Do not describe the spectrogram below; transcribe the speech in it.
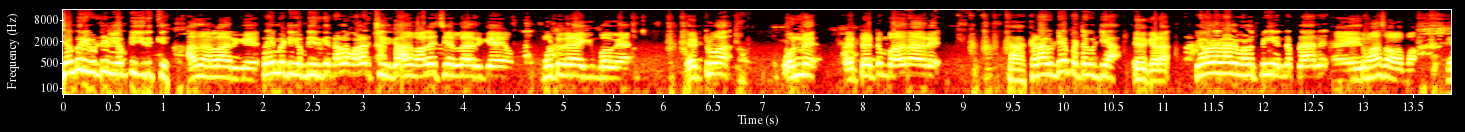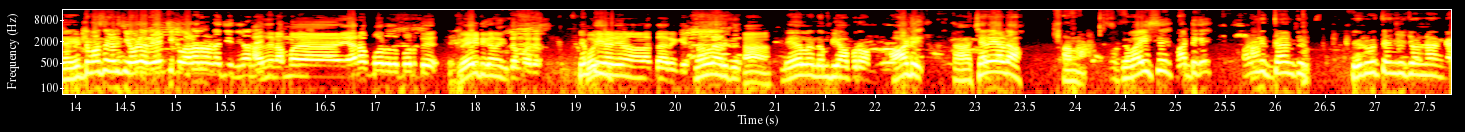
செம்மறி குட்டியில் எப்படி இருக்கு? அது நல்லா இருக்கு. கிளைமேட்டிக் எப்படி இருக்கு? நல்ல வளர்ச்சி இருக்கா? அது வளர்ச்சி எல்லாம் இருக்கு. முட்டு கடாய்க்கும் போங்க எட்டு ரூபா ஒண்ணு. எட்டு எட்டும் பதினாறு. கிடா குட்டியா பெட்ட குட்டியா? இது கடை. எவ்வளவு நாள் வளர்ப்பீங்க என்ன பிளான் இது மாசம் வளர்ப்போம். எட்டு மாசம் கழிச்சு எவ்வளவு ரேஞ்சுக்கு வளரும்? அது நம்ம இற போறது பொறுத்து. வெயிட் கணக்கு தான் பாரு. எப்படி? நல்லா தான் இருக்கு. நல்லா இருக்கு. மேல நம்பி அப்புறம் ஆடு. சிறையாடா? ஆமா. ஓகே வயசு ஆட்டுக்கு பள்ளித்தாண்டு இருபத்தஞ்சு சொன்னாங்க.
